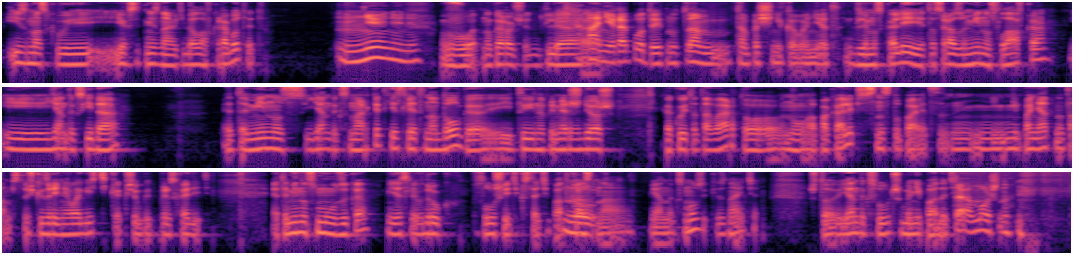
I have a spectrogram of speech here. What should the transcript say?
из Москвы, я, кстати, не знаю, у тебя лавка работает? Не-не-не. Вот, ну, короче, для... А, не работает, но там, там почти никого нет. Для москалей это сразу минус лавка и Яндекс Еда. Это минус Яндекс Маркет, если это надолго, и ты, например, ждешь какой-то товар, то ну, апокалипсис наступает. Непонятно там с точки зрения логистики, как все будет происходить. Это минус музыка. Если вдруг слушаете, кстати, подкаст Ну- на Яндекс Музыке, знаете, что Яндексу лучше бы не падать. Да, можно.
